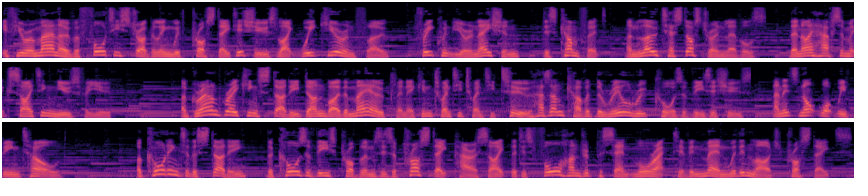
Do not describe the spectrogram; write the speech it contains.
If you're a man over 40 struggling with prostate issues like weak urine flow, frequent urination, discomfort, and low testosterone levels, then I have some exciting news for you. A groundbreaking study done by the Mayo Clinic in 2022 has uncovered the real root cause of these issues, and it's not what we've been told. According to the study, the cause of these problems is a prostate parasite that is 400% more active in men with enlarged prostates.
